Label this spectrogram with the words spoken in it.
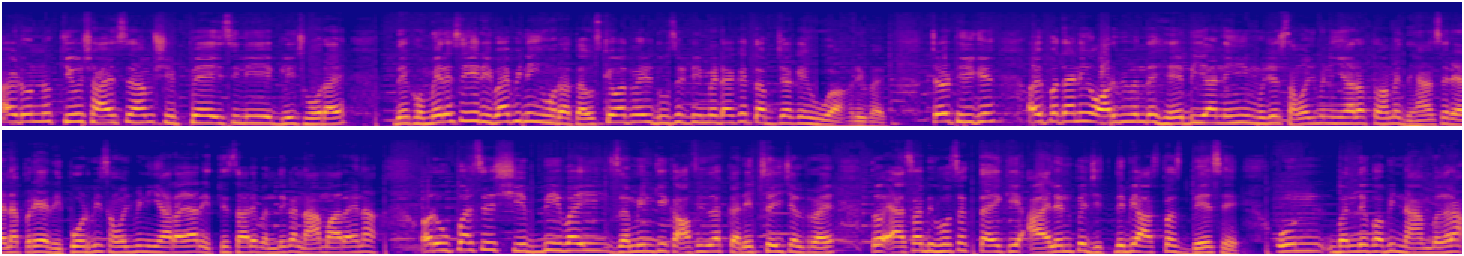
आई डोंट नो क्यों, शायद से हम शिप पे इसीलिए ये ग्लिच हो रहा है। देखो, मेरे से ये रिवाइव ही नहीं हो रहा था। उसके बाद मेरी दूसरी टीम में आके तब जाके हुआ रिवाइव चलो ठीक है, अभी पता नहीं और भी बंदे है भी या नहीं, मुझे समझ में नहीं आ रहा तो हमें ध्यान से रहना पड़ेगा। रिपोर्ट भी समझ में नहीं आ रहा यार, इतने सारे बंदे का नाम आ रहा है ना। और ऊपर से शिप भी भाई, ज़मीन की काफ़ी ज़्यादा करीब से ही चल रहा है। तो ऐसा भी हो सकता है कि आइलैंड पे जितने भी आसपास बेस है, उन बंदे को अभी नाम वगैरह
